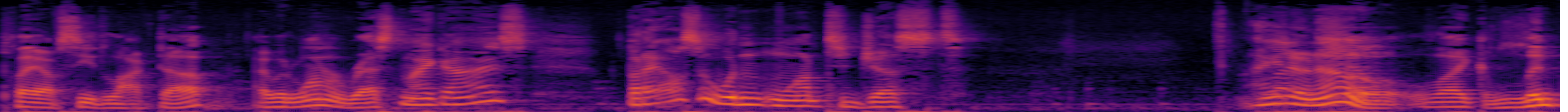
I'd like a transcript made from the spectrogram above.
playoff seed locked up, I would want to rest my guys, but I also wouldn't want to just. I Let don't it know, like limp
